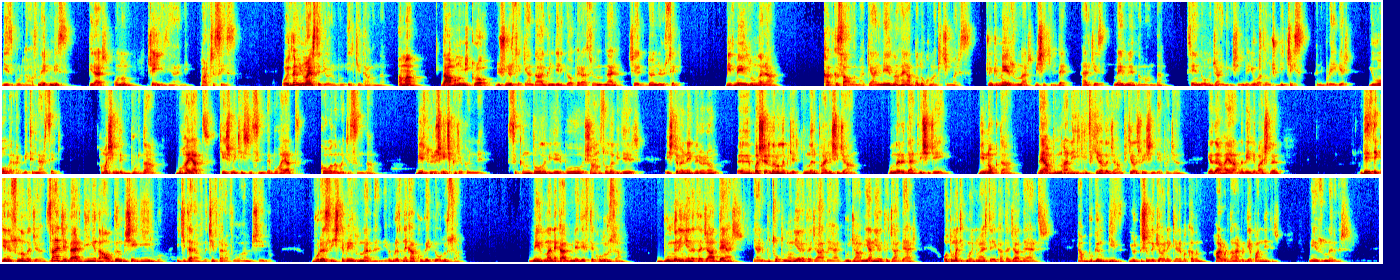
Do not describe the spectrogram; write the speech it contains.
biz burada. Aslında hepimiz birer onun şeyiyiz yani, parçasıyız. O yüzden üniversite diyorum bunun ilk etabında. Ama daha bunu mikro düşünürsek yani daha gündelik ve operasyonel şeye döndürürsek biz mezunlara katkı sağlamak yani mezunların hayatına dokunmak için varız. Çünkü mezunlar bir şekilde herkes mezuniyet zamanında senin de olacağın gibi şimdi yuvadan uçup gideceksin. Hani burayı bir yuva olarak betimlersek. Ama şimdi burada bu hayat keşmekeşisinde, bu hayat kovalamacısında bir sürü şey çıkacak önüne. Sıkıntı olabilir, bu şans olabilir. İşte örnek veriyorum, e, başarılar olabilir. Bunları paylaşacağım, bunları dertleşeceğim bir nokta veya bunlarla ilgili fikir alacağım, fikir alışverişinde yapacağım. Ya da hayatına belli başlı desteklerin sunulacağı. Sadece verdiğin ya da aldığın bir şey değil bu. İki taraflı, çift taraflı olan bir şey bu. Burası işte Mezunlar Derneği ve burası ne kadar kuvvetli olursa, mezunlar ne kadar birbirine destek olursa bunların yaratacağı değer, yani bu toplumun yaratacağı değer, bu camianın yaratacağı değer otomatik mi üniversiteye katacağı değerdir. Ya bugün biz yurt dışındaki örneklere bakalım. Harvard'da Harvard yapan nedir? Mezunlarıdır.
